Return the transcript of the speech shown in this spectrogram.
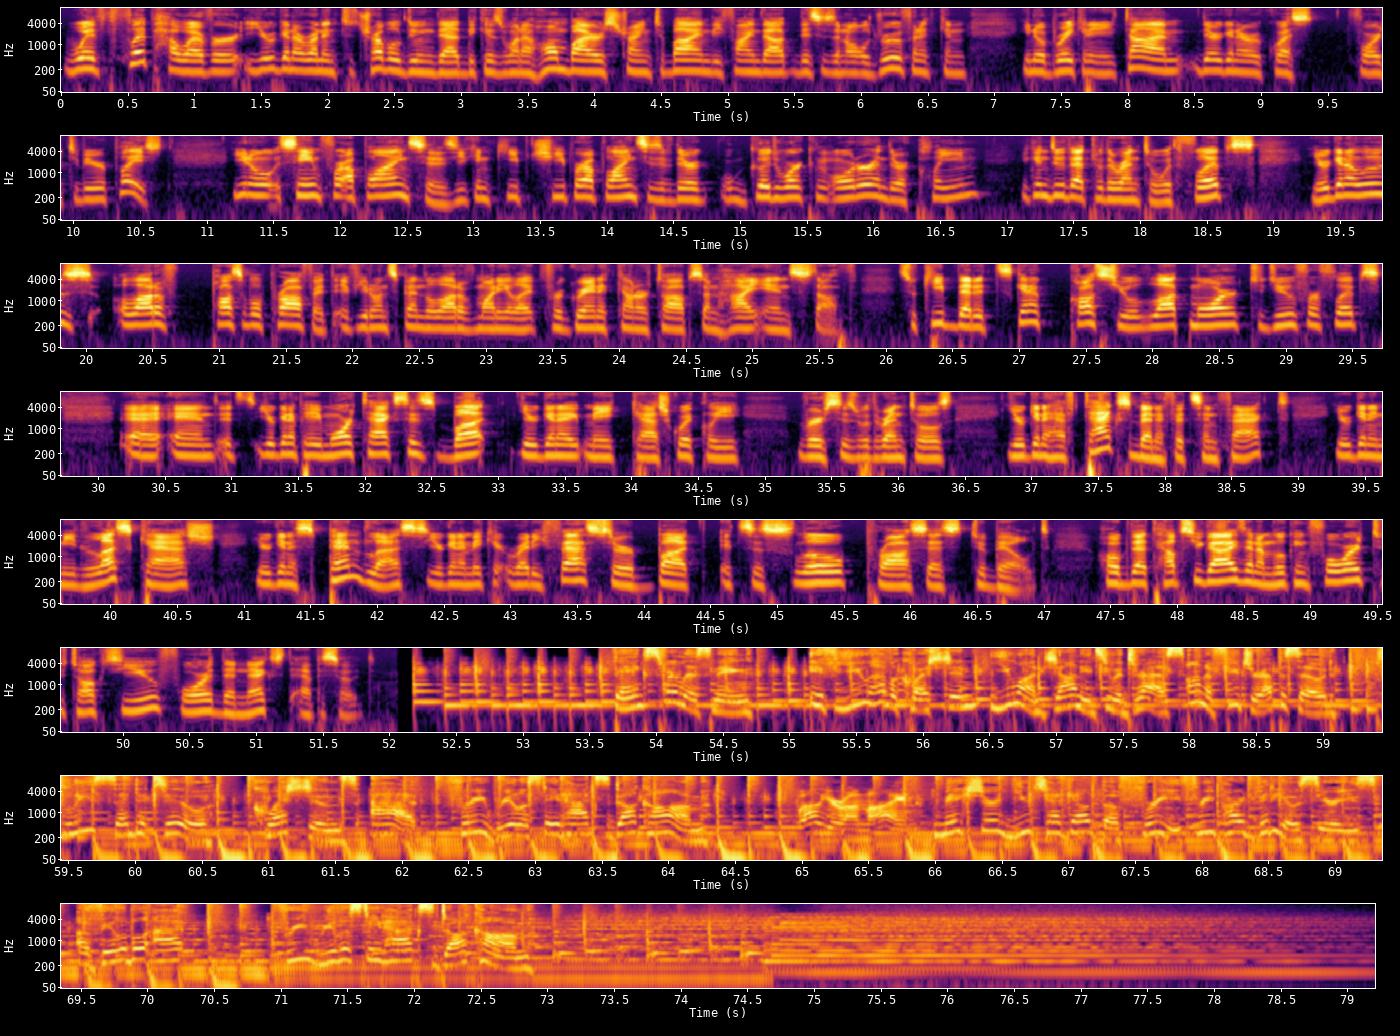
With Flip, however, you're going to run into trouble doing that because when a home buyer is trying to buy and they find out this is an old roof and it can, you know, break at any time, they're going to request for it to be replaced. You know, same for appliances. You can keep cheaper appliances if they're good working order and they're clean. You can do that with a rental. With flips, you're going to lose a lot of possible profit if you don't spend a lot of money like for granite countertops and high end stuff. So keep that it's gonna cost you a lot more to do for flips, uh, and it's you're gonna pay more taxes, but you're gonna make cash quickly. Versus with rentals, you're gonna have tax benefits. In fact, you're gonna need less cash. You're gonna spend less. You're gonna make it ready faster, but it's a slow process to build. Hope that helps you guys, and I'm looking forward to talk to you for the next episode. Thanks for listening. If you have a question you want Johnny to address on a future episode, please send it to questions at freerealestatehacks.com. While you're online, make sure you check out the free three part video series available at freerealestatehacks.com.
